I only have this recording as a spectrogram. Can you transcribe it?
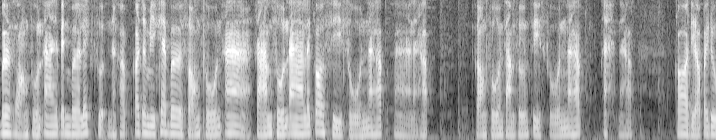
เบอร์ 20R จะเป็นเบอร์เล็กสุดนะครับ ก็จะมีแค่เบอร์ 20R 30R แล้วก็ 40 นะครับ อ่า นะครับ 20 30 40 นะครับอะนะครับ ก็เดี๋ยวไปดู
